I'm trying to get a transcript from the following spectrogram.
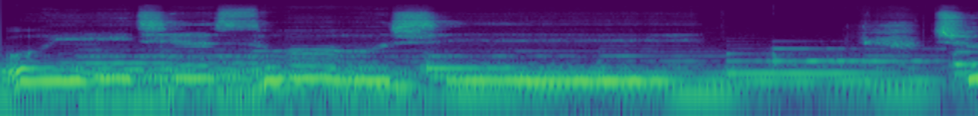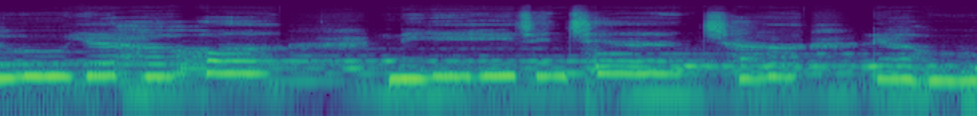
我一切所行。主耶和华，你已经检查了我，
